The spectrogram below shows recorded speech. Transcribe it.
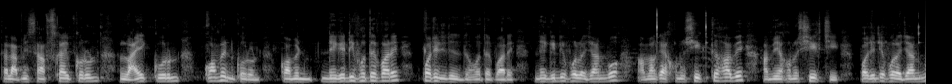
তাহলে আপনি সাবস্ক্রাইব করুন লাইক করুন কমেন্ট করুন। কমেন্ট নেগেটিভ হতে পারে পজিটিভ হতে পারে। নেগেটিভ হলে জানব, আমাকে এখনও শিখতে হবে, আমি এখনও শিখছি। পজিটিভ হলে জানব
